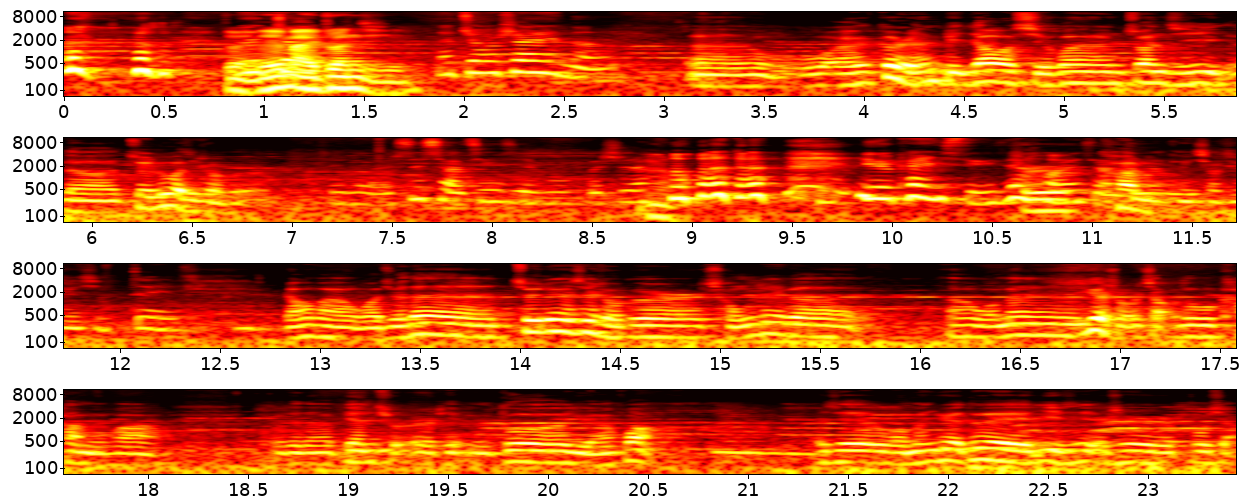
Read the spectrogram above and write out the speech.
对，得买专辑。那赵帅呢？呃，我个人比较喜欢专辑里的《坠落》这首歌，这个是小清新吗？不是，嗯 因为看你形象就好像小看着挺。小清新。对，然后吧，我觉得《坠落》这首歌从这个呃我们乐手角度看的话，我觉得编曲儿挺多元化，而且我们乐队一直也是不想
